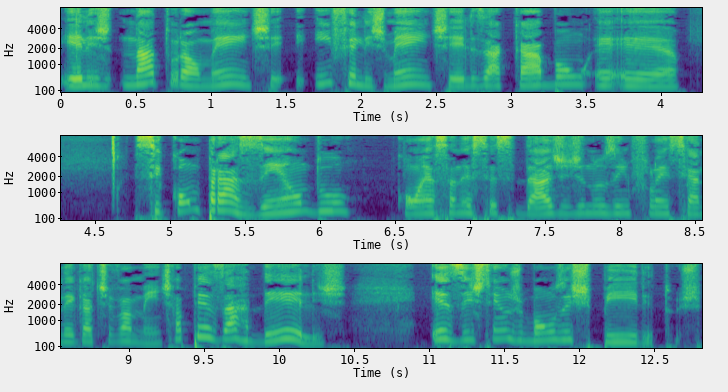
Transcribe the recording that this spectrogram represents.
eles naturalmente, infelizmente, eles acabam é, é, se comprazendo com essa necessidade de nos influenciar negativamente. Apesar deles, existem os bons espíritos.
